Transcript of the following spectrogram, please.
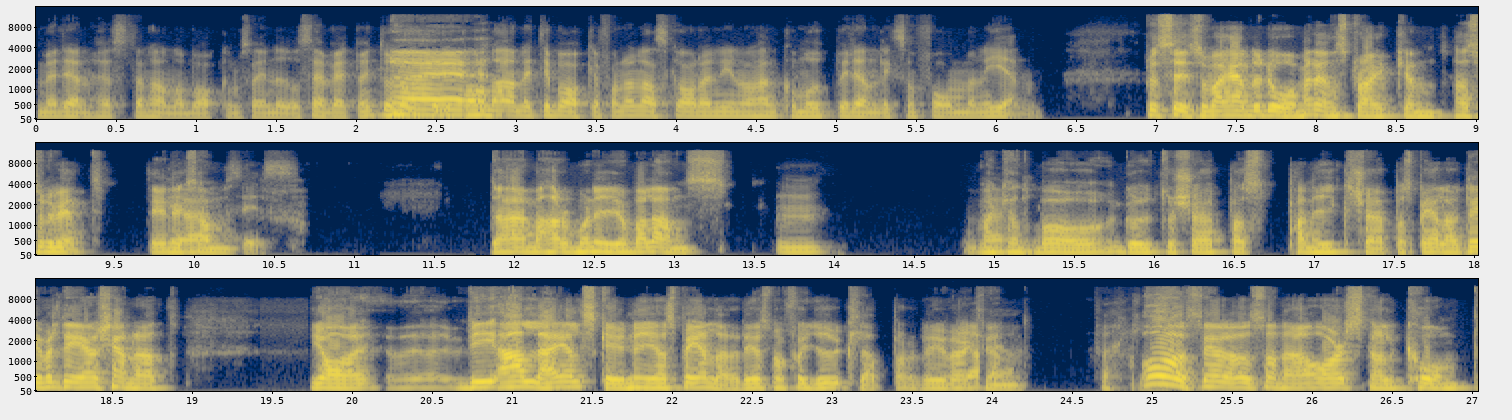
med den hösten han har bakom sig nu. Och sen vet man inte hur lång tid det tar när han är tillbaka från den här skadan innan han kommer upp i den liksom formen igen. Precis, och vad händer då med den striken? Alltså du vet, det är Ja, liksom precis. det här med harmoni och balans. Mm. Man kan inte bara gå ut och köpa, panikköpa spelare. Det är väl det jag känner att ja, vi alla älskar ju nya spelare. Det är som att få julklappar. Det är ju verkligen... Ja, Verkligen. Åh, så sådana Arsenal-komp.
